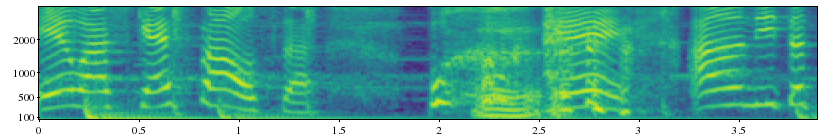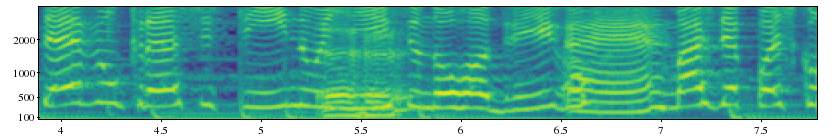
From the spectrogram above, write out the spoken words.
Eu acho que é falsa. Porque a Anitta teve um crush sim no início no Rodrigo, É. mas depois com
